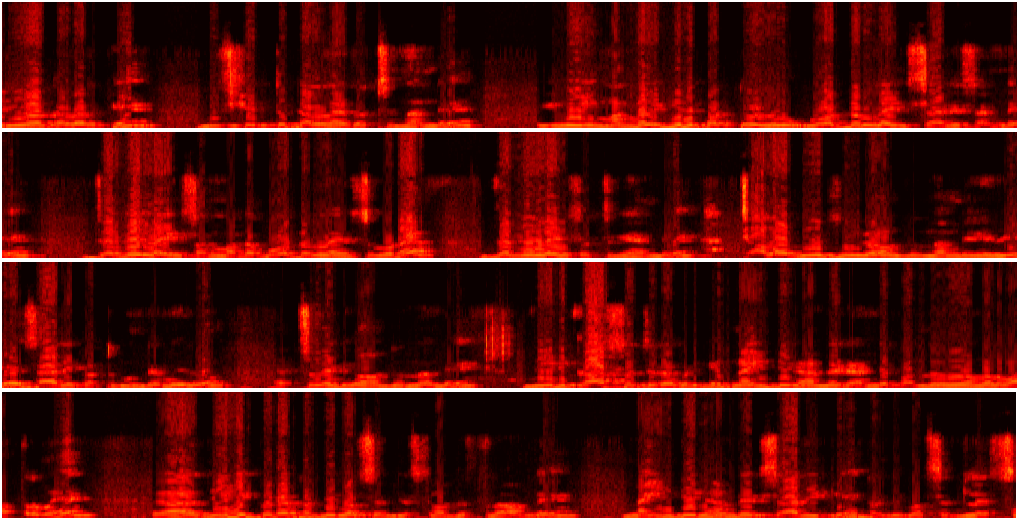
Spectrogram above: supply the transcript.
ఎల్లో కలర్కి బిస్కెట్ కలనేది వచ్చిందండి. ఇవి మంగళగిరి పట్టు బోర్డర్ లైన్స్ శారీస్ అండి. జర్నీ లైన్స్ అన్నమాట. బోర్డర్ లైన్స్ కూడా జర్నీ లైన్స్ వచ్చినాయండి. చాలా బ్యూటిఫుల్గా ఉంటుందండి ఇది. శారీ కట్టుకుంటే మీరు ఎక్సలెంట్గా ఉంటుందండి. దీని కాస్ట్ వచ్చేటప్పటికి నైన్టీన్ హండ్రెడ్ అండి. పంతొమ్మిది వందలు మాత్రమే. దీనికి కూడా ట్వంటీ పర్సెంట్ డిస్కౌంట్ ఇస్తున్నామండి. నైన్టీన్ హండ్రెడ్ శారీకి ట్వంటీ పర్సెంట్ లెస్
